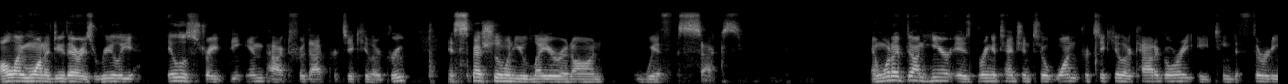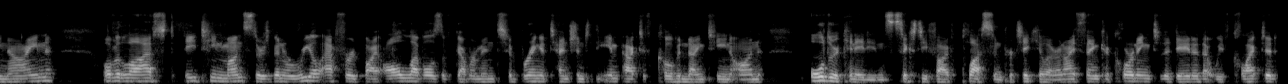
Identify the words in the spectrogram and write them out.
All I want to do there is really illustrate the impact for that particular group, especially when you layer it on with sex. And what I've done here is bring attention to one particular category, 18 to 39. Over the last 18 months, there's been a real effort by all levels of government to bring attention to the impact of COVID-19 on older Canadians, 65 plus in particular. And I think according to the data that we've collected,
